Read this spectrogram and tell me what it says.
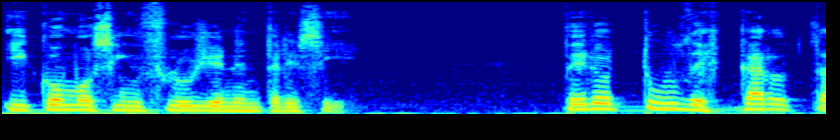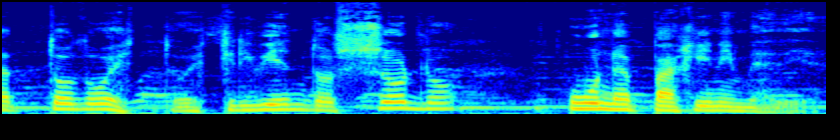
y cómo se influyen entre sí. pero tú descarta todo esto escribiendo solo una página y media.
